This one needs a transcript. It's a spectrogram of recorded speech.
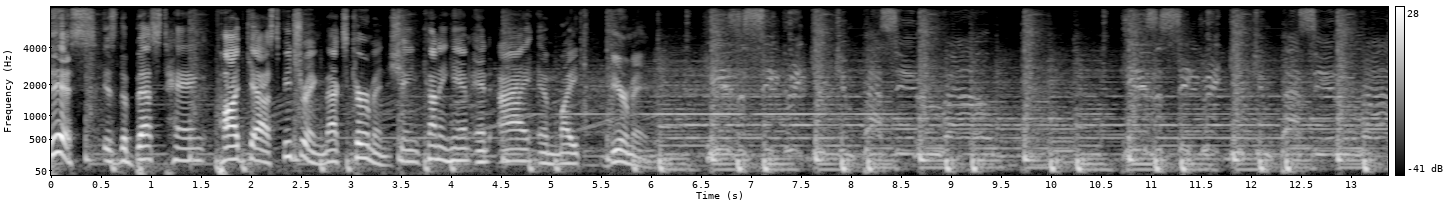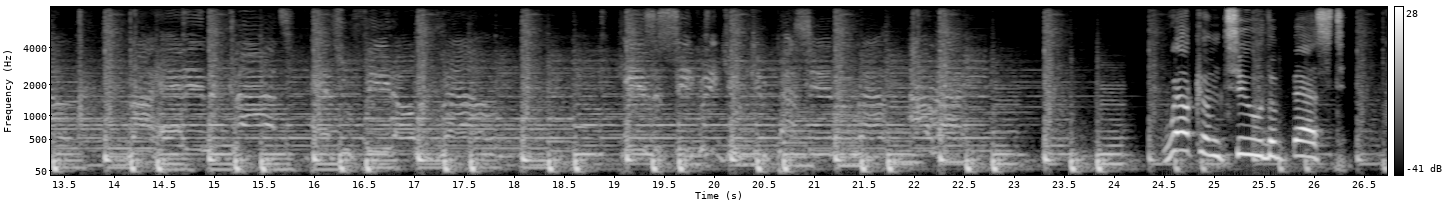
This is the Best Hang podcast featuring Max Kerman, Shane Cunningham, and I am Mike Bierman. Here's a secret, you can pass it around. Here's a secret, you can pass it around. My head in the clouds and two feet on the ground. Here's a secret, you can pass it around. Alright. Welcome to the Best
